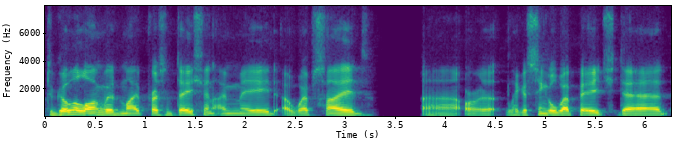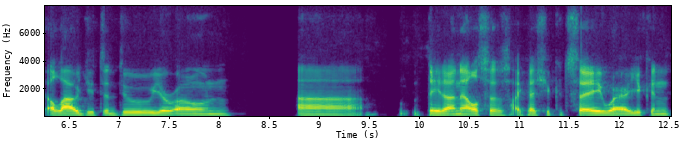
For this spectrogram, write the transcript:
to go along with my presentation. I made a website uh, or like a single web page that allowed you to do your own uh, data analysis, I guess you could say, where you can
